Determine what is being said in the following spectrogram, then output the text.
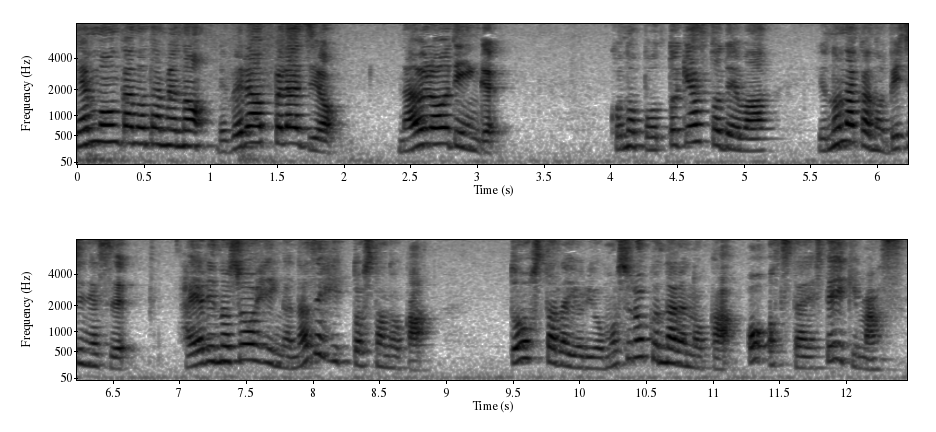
専門家のためのレベルアップラジオナウローディング。このポッドキャストでは世の中のビジネス流行りの商品がなぜヒットしたのかどうしたらより面白くなるのかをお伝えしていきます。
